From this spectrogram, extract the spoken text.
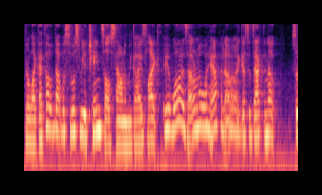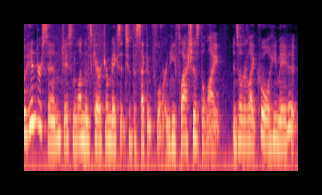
they're like, I thought that was supposed to be a chainsaw sound. And the guy's like, it was. I don't know what happened. I know. I guess it's acting up. So Henderson, Jason London's character, makes it to the second floor and he flashes the light. And so they're like, cool, he made it.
